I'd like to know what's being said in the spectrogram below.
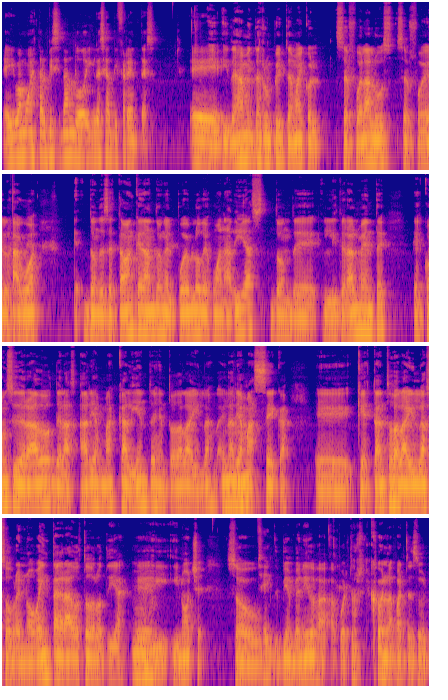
e íbamos a estar visitando dos iglesias diferentes. Eh, y, déjame interrumpirte, Michael. Se fue la luz, se fue el agua, donde se estaban quedando en el pueblo de Juana Díaz, donde literalmente es considerado de las áreas más calientes en toda la isla, el área más seca, eh, que está en toda la isla sobre 90 grados todos los días eh, y, noche. So, bienvenidos a, Puerto Rico en la parte sur.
